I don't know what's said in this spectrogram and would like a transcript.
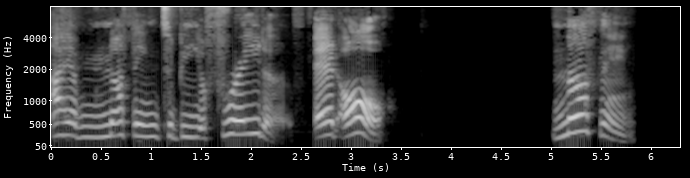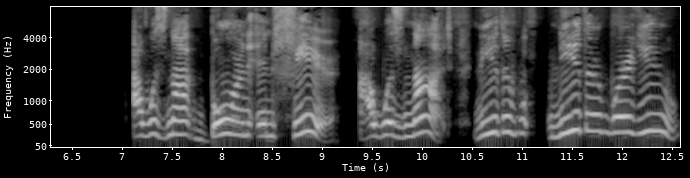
I have nothing to be afraid of at all. Nothing. I was not born in fear. I was not. Neither neither were you.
